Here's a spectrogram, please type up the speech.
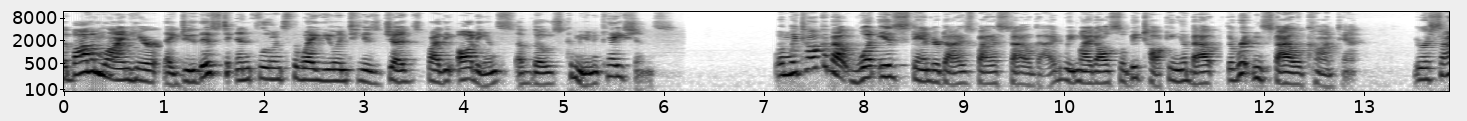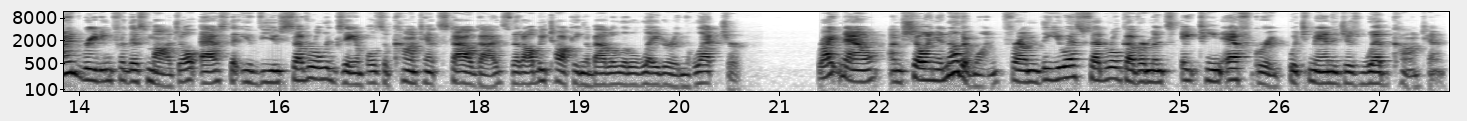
The bottom line here, they do this to influence the way UNT is judged by the audience of those communications. When we talk about what is standardized by a style guide, we might also be talking about the written style of content. Your assigned reading for this module asks that you view several examples of content style guides that I'll be talking about a little later in the lecture. Right now, I'm showing another one from the U.S. federal government's 18F group, which manages web content.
